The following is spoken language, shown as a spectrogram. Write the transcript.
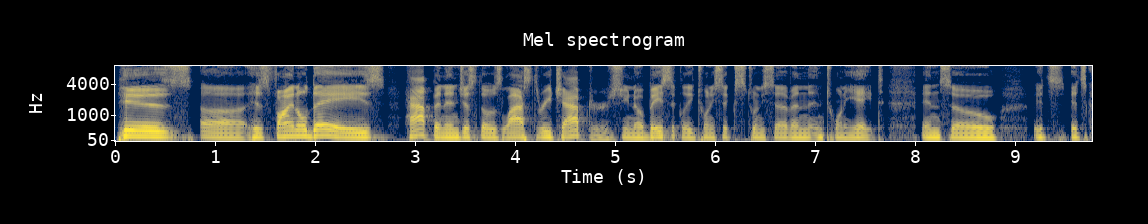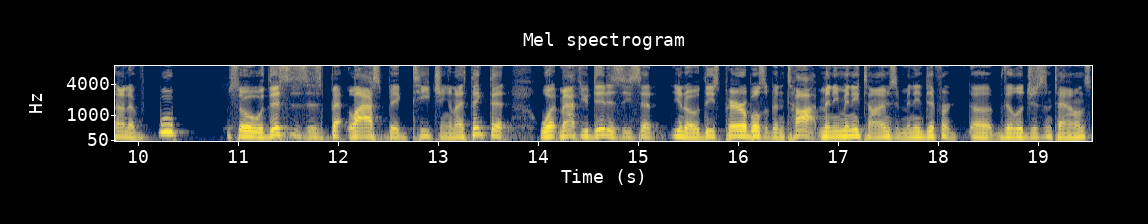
his uh, his final days happen in just those last three chapters. You know, basically 26, 27, and twenty eight, and so it's it's kind of boop. So this is his last big teaching, and I think that what Matthew did is he said, you know, these parables have been taught many, many times in many different uh, villages and towns,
